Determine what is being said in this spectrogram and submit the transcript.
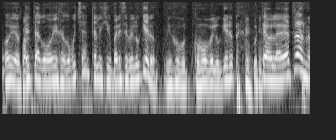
Oiga, usted ¿Cuál? está como vieja copuchanta. Le dije, parece peluquero. Me dijo, "¿Por- ¿cómo peluquero? Usted habla de atrás, ¿no?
